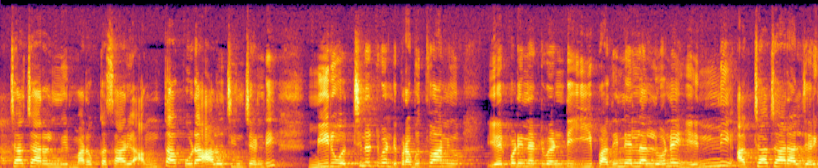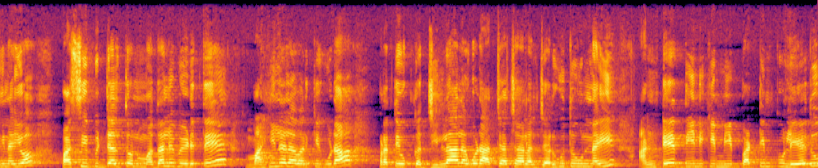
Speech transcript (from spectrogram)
అత్యాచారాలు మీరు మరొక్కసారి అంతా కూడా ఆలోచించండి. మీరు వచ్చినటువంటి ప్రభుత్వాన్ని ఏర్పడినటువంటి ఈ పది నెలల్లోనే ఎన్ని అత్యాచారాలు జరిగినాయో పసిబిడ్డలతో మొదలు పెడితే మహిళల వరకు కూడా ప్రతి ఒక్క జిల్లాలో కూడా అత్యాచారాలు జరుగుతూ ఉన్నాయి. అంటే దీనికి మీ పట్టింపు లేదు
